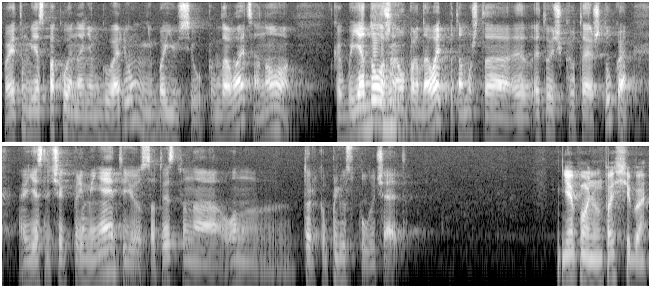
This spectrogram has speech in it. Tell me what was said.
Поэтому я спокойно о нем говорю, не боюсь его продавать, оно, как бы я должен его продавать, потому что э, это очень крутая штука, если человек применяет ее, соответственно, он только плюс получает. Я понял, спасибо.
